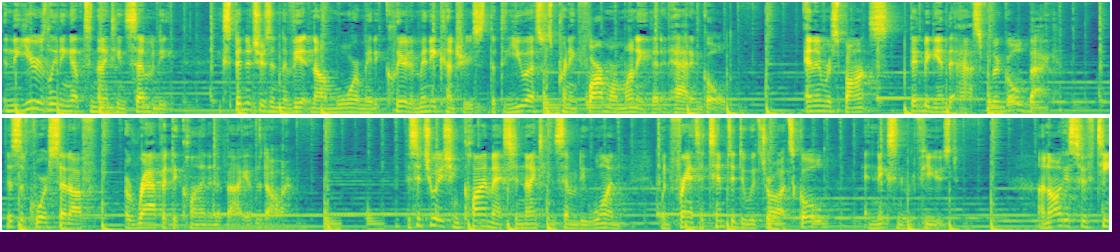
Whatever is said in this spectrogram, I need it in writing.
In the years leading up to 1970, expenditures in the Vietnam War made it clear to many countries that the US was printing far more money than it had in gold. And in response, they began to ask for their gold back. This, of course, set off a rapid decline in the value of the dollar. The situation climaxed in 1971 when France attempted to withdraw its gold and Nixon refused. On August 15,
